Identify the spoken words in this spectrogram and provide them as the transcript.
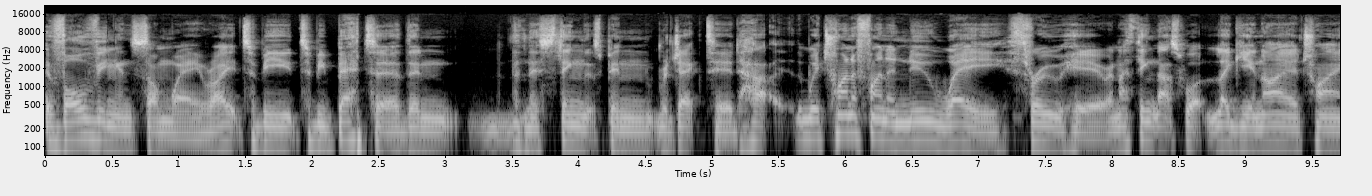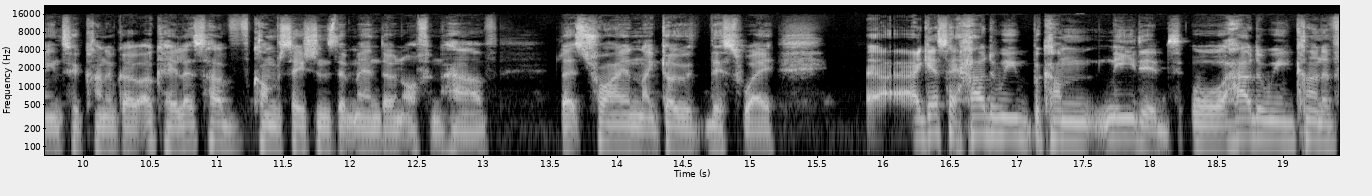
evolving in some way right? To be to be better than than this thing that's been rejected. How, we're trying to find a new way through here. And i think that's what leggy and i are trying to kind of go okay let's have conversations that men don't often have. Let's try and like go this way. I guess how do we become needed, or how do we kind of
